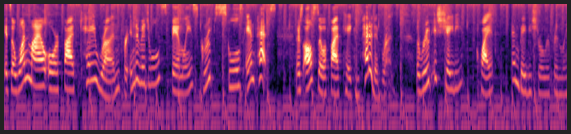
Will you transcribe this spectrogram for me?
It's a one mile or 5K run for individuals, families, groups, schools, and pets. There's also a 5K competitive run. The route is shady, quiet, and baby stroller friendly.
